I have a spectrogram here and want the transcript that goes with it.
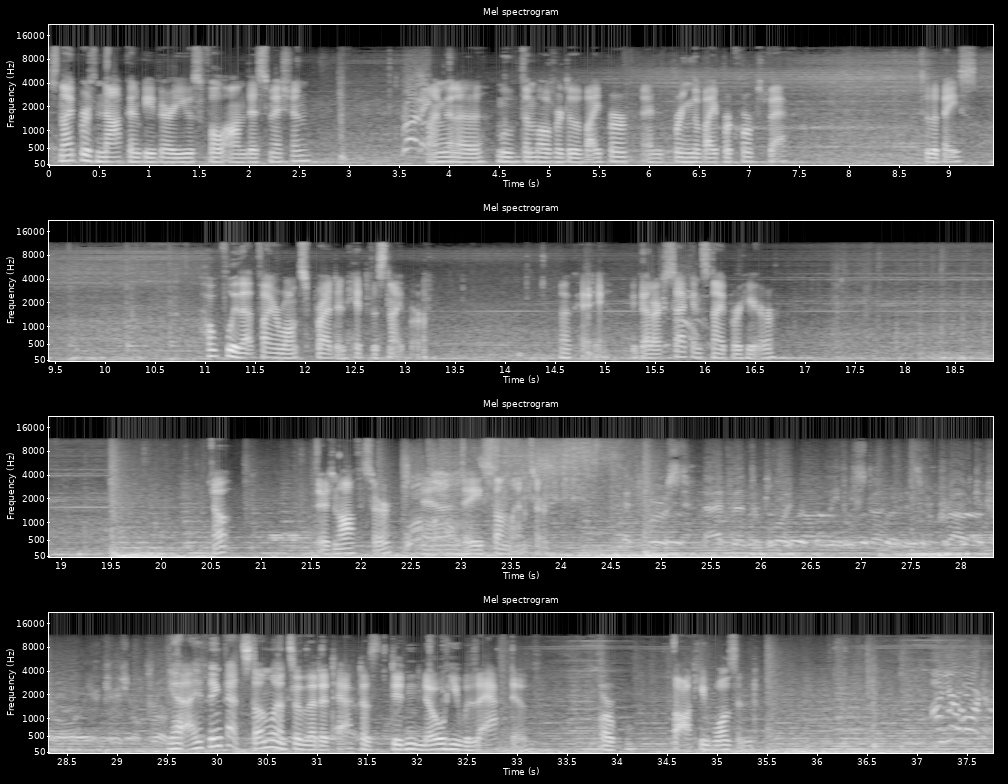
Sniper's not going to be very useful on this mission. Running. I'm going to move them over to the Viper and bring the Viper corpse back to the base. Hopefully that fire won't spread and hit the sniper. Okay, we got our second sniper here. There's an officer and a stun lancer. At first, Advent deployed non-lethal stun units for crowd control and the occasional protest. Yeah, I think that stun lancer that attacked us didn't know he was active. Or thought he wasn't. On your order.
